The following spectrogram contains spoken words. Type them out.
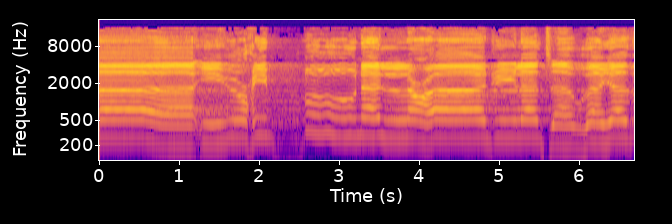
هؤلاء يحبون العاجلة ويذرون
